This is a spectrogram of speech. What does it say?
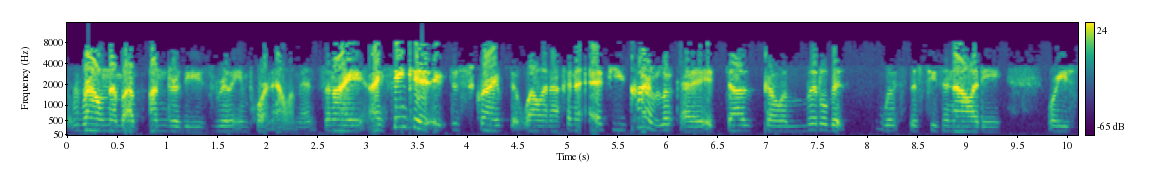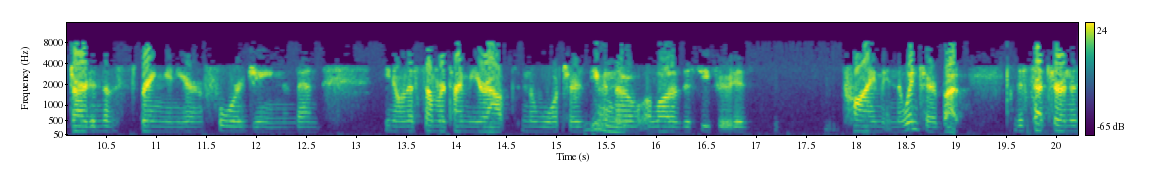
round them up under these really important elements. And I, I think it, it describes it well enough. And if you kind of look at it, it does go a little bit with the seasonality where you start in the spring and you're foraging and then, you know, in the summertime you're out in the waters, even Right. though a lot of the seafood is prime in the winter, but the setter in the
